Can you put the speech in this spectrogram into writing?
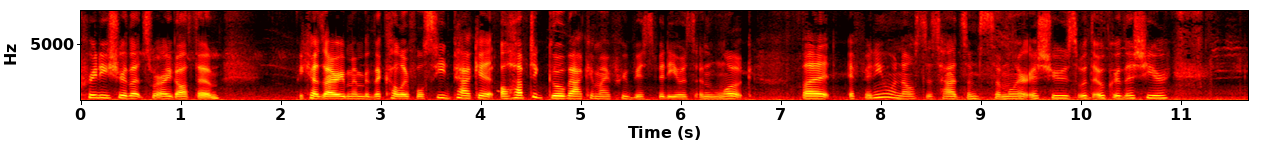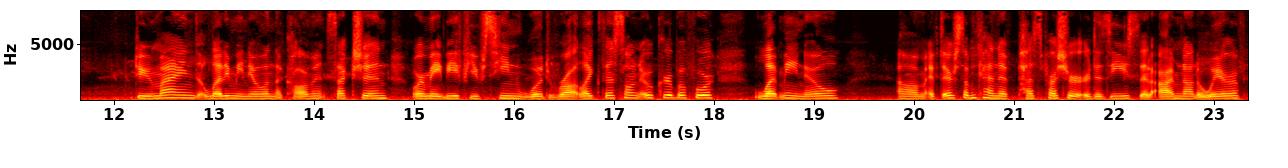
Pretty sure that's where I got them because I remember the colorful seed packet. I'll have to go back in my previous videos and look. But if anyone else has had some similar issues with okra this year, do you mind letting me know in the comment section? Or maybe if you've seen wood rot like this on okra before, let me know. Um, if there's some kind of pest pressure or disease that I'm not aware of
